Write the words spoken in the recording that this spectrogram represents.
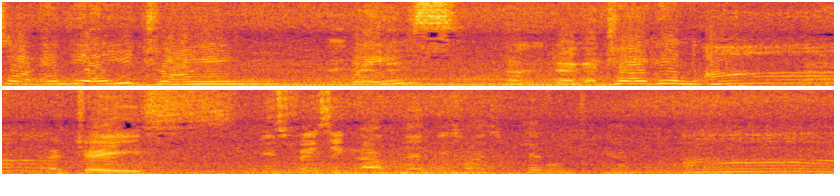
So, Andy, are you drawing The waves? dragon. No, the dragon. Dragon. Ah. Actually, is is facing up. Then this one is Have- Yeah. Ah.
